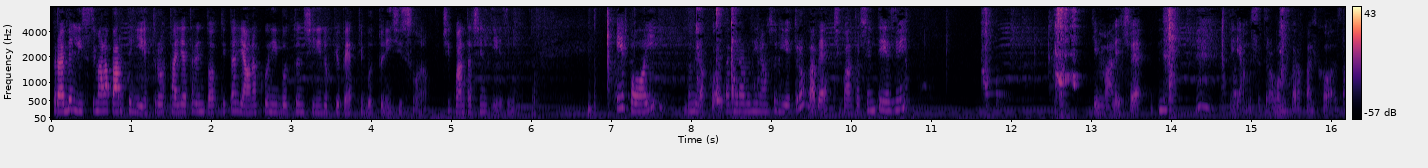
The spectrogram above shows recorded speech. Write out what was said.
però è bellissima la parte dietro, taglia 38 italiana con i bottoncini doppio petto, i bottoni ci sono, 50 centesimi. E poi, non mi ero accorta che era rovinato dietro, vabbè, 50 centesimi. Che male c'è. Vediamo se trovo ancora qualcosa.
